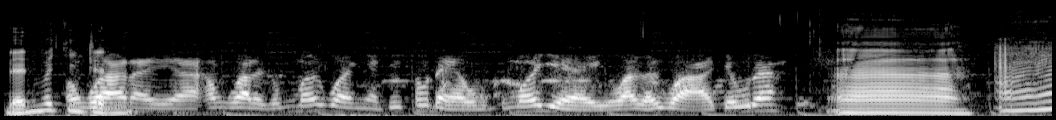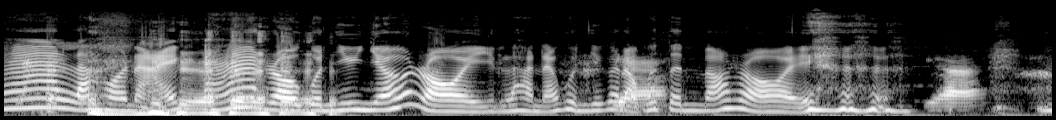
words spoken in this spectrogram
Đến với chương hôm trình... qua này hôm qua này cũng mới qua nhà chú số đèo cũng mới về qua gửi quà chú đó. À. À là hồi nãy à rồi quỳnh như nhớ rồi là hồi nãy quỳnh như có dạ. đọc cái tin đó rồi. Dạ. Ừ.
